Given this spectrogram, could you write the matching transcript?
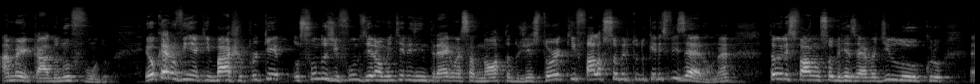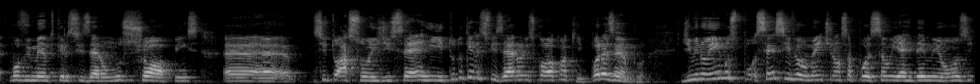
a mercado no fundo. Eu quero vir aqui embaixo porque os fundos de fundos geralmente eles entregam essa nota do gestor que fala sobre tudo que eles fizeram, né? Então eles falam sobre reserva de lucro, é, movimento que eles fizeram nos shoppings, é, situações de CRI, tudo que eles fizeram eles colocam aqui. Por exemplo, diminuímos sensivelmente nossa posição em RDM11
